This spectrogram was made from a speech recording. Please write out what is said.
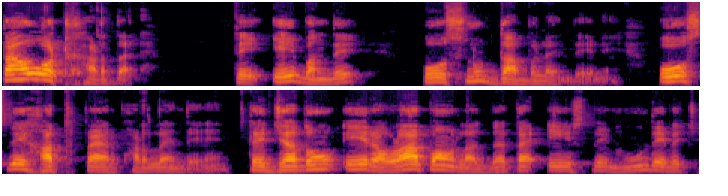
ਤਾਂ ਉਹ ਉੱਠ ਖੜਦਾ ਹੈ ਤੇ ਇਹ ਬੰਦੇ ਉਸ ਨੂੰ ਦੱਬ ਲੈਂਦੇ ਨੇ, ਉਸ ਦੇ ਹੱਥ ਪੈਰ ਫੜ ਲੈਂਦੇ ਨੇ ਤੇ ਜਦੋਂ ਇਹ ਰੌਲਾ ਪਾਉਣ ਲੱਗਦਾ ਤਾਂ ਇਸ ਦੇ ਮੂੰਹ ਦੇ ਵਿੱਚ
